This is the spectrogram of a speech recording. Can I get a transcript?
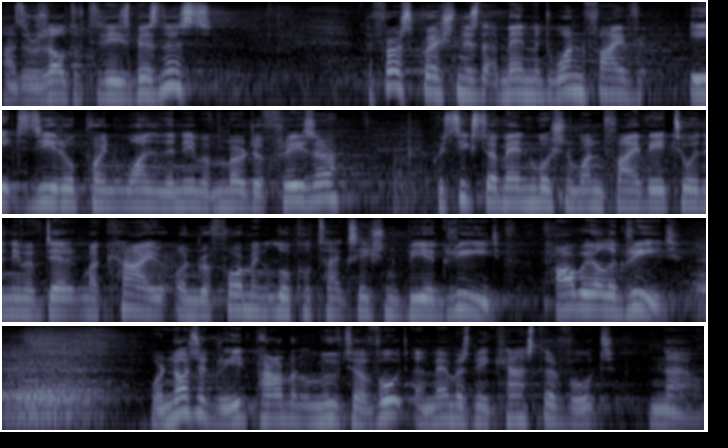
as a result of today's business. The first question is that Amendment 1580.1 in the name of Murdo Fraser, which seeks to amend Motion 1580 in the name of Derek Mackay on reforming local taxation be agreed. Are we all agreed? Yes. We're not agreed. Parliament will move to a vote and members may cast their vote now.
